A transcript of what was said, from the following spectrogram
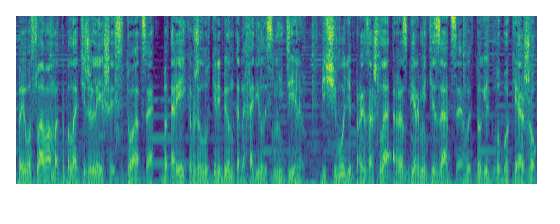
По его словам, это была тяжелейшая ситуация. Батарейка в желудке ребенка находилась неделю. В пищеводе произошла разгерметизация, в итоге глубокий ожог.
